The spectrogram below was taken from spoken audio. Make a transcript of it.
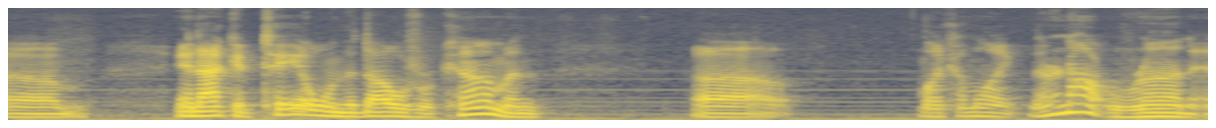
Um, and I could tell when the dogs were coming, uh, like, I'm like, they're not running.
